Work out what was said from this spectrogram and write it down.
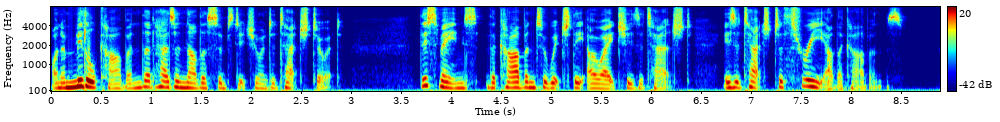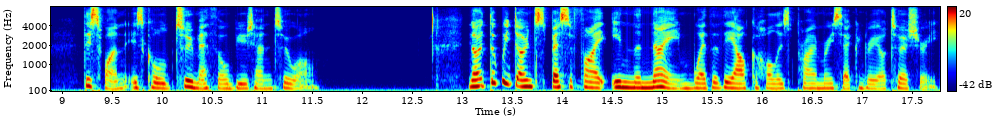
on a middle carbon that has another substituent attached to it. This means the carbon to which the OH is attached is attached to three other carbons. This one is called 2-methylbutan-2-ol. Note that we don't specify in the name whether the alcohol is primary, secondary or tertiary.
